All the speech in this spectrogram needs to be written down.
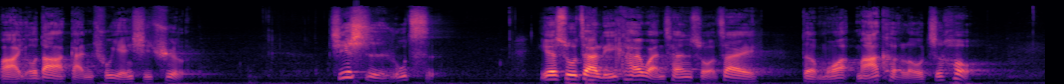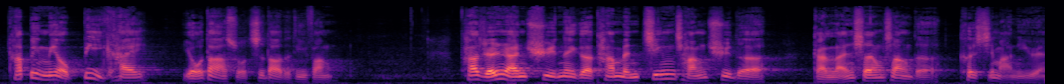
把犹大赶出筵席去了。即使如此，耶稣在离开晚餐所在的摩马可楼之后，他并没有避开犹大所知道的地方，他仍然去那个他们经常去的橄榄山上的克西马尼园。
